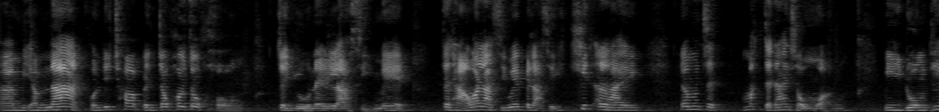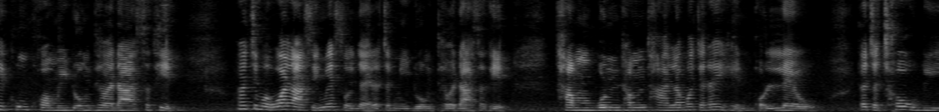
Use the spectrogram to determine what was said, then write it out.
อ่ามีอำนาจ คนที่ชอบเป็นเจ้าเข้าเจ้าของ จะอยู่ในราศีเมษ แต่ถามว่าราศีเมษเป็นราศีที่คิดอะไร แล้วมันจะมักจะได้สมหวัง มีดวงเทพคุ้มครอง มีดวงเทวดาสถิต เพราะฉะนั้นจึงบอกว่าราศีเมษส่วนใหญ่แล้วจะมีดวงเทวดาสถิต ทำบุญทำทานแล้วมักจะได้เห็นผลเร็ว และจะโชคดี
